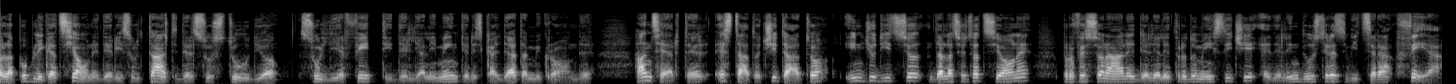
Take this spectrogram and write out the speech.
la pubblicazione dei risultati del suo studio sugli effetti degli alimenti riscaldati a microonde, Hans Hertel è stato citato in giudizio dall'Associazione Professionale degli Elettrodomestici e dell'Industria Svizzera FEA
